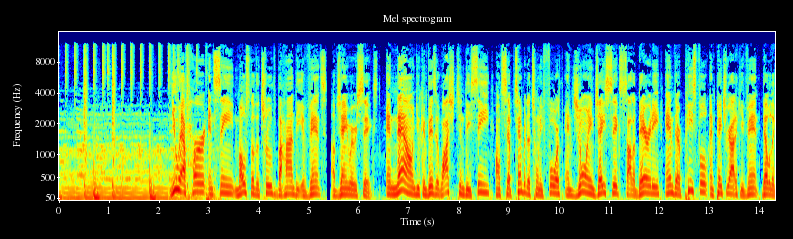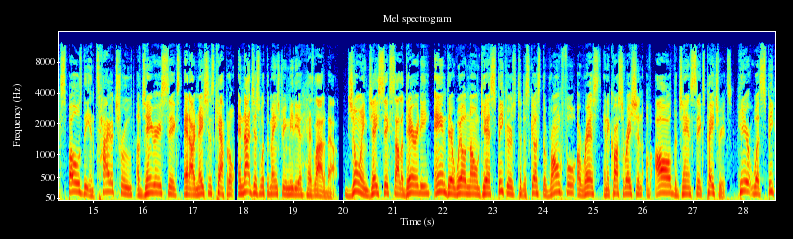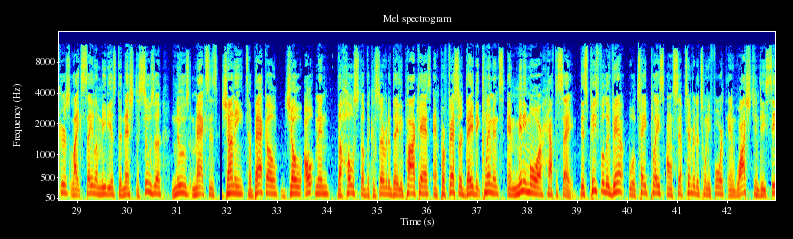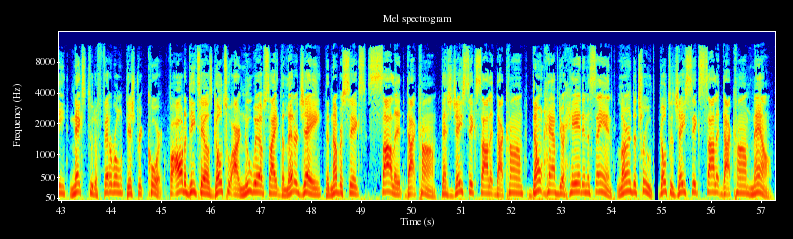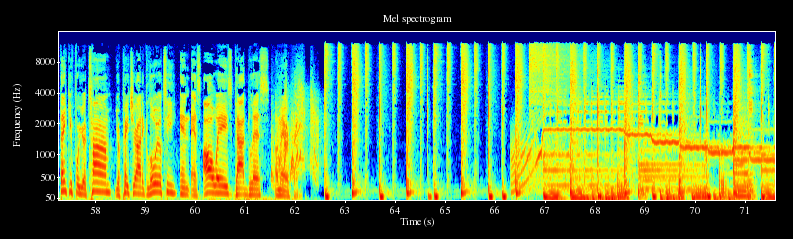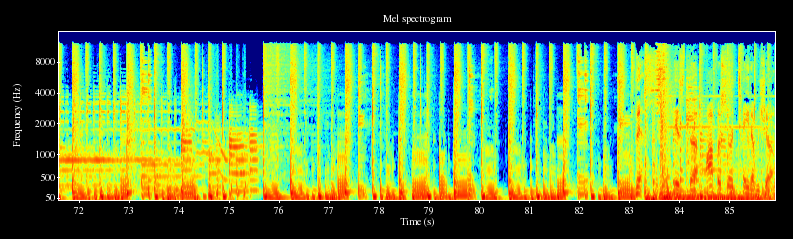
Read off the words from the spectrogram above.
You have heard and seen most of the truth behind the events of January 6th. And now you can visit Washington, D.C. on September the 24th and join J6 Solidarity and their peaceful and patriotic event that will expose the entire truth of January 6th at our nation's capital and not just what the mainstream media has lied about. Join J6 Solidarity and their well known guest speakers to discuss the wrongful arrest and incarceration of all the Jan 6 patriots. Hear what speakers like Salem Media's Dinesh D'Souza, Newsmax's Johnny Tobacco, Joe Oltmann, the host of the Conservative Daily Podcast, and Professor David Clements, and many more have to say. This peaceful event will take place on September the 24th in Washington, D.C., next to the Federal District Court. For all the details, go to our new website, the letter J, the number six, solid.com. That's j6solid.com. Don't have your head in the sand. Learn the truth. Go to j6solid.com now. Thank you for your time, your patriotic loyalty, and as always, God bless America. Is the Officer Tatum Show.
